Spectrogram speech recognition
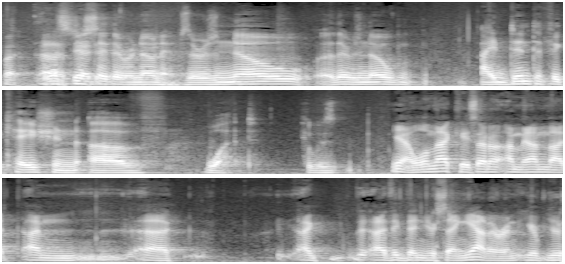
but uh, Let's just say there were no names. There was no. There was no identification of what it was. Yeah, well, in that case, I don't. I mean, I'm not. I'm. Uh, I, I think then you're saying, yeah, there. You're, you're,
